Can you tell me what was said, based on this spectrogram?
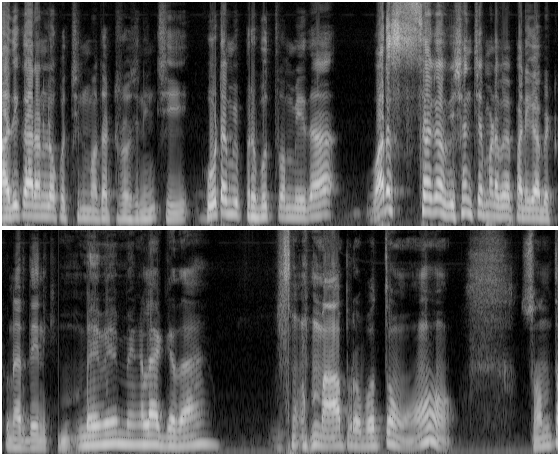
అధికారంలోకి వచ్చిన మొదటి రోజు నుంచి కూటమి ప్రభుత్వం మీద వరుసగా విషం చెమ్మడమే పనిగా పెట్టుకున్నారు దేనికి? మేమేం మింగలేక కదా. మా ప్రభుత్వం సొంత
